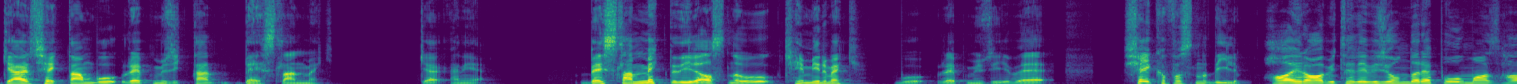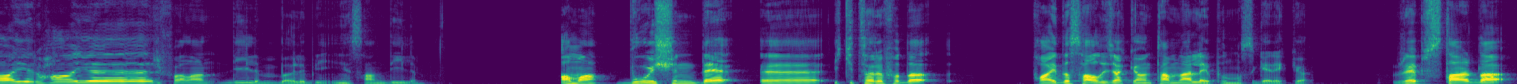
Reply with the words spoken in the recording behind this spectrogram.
gerçekten bu rap müzikten beslenmek. Ger- hani beslenmek de değil aslında bu kemirmek bu rap müziği ve şey kafasında değilim. Hayır abi televizyonda rap olmaz. Hayır, hayır falan değilim. Böyle bir insan değilim. Ama bu işin de e, iki tarafa da fayda sağlayacak yöntemlerle yapılması gerekiyor. Rapstar da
